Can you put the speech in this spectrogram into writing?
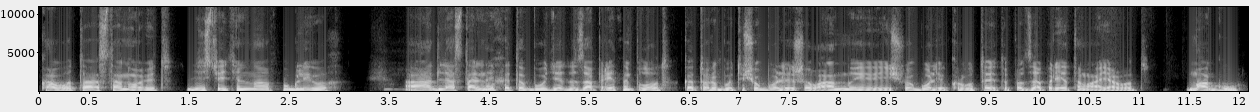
Кого-то остановит, действительно, пугливых. А для остальных это будет запретный плод, который будет еще более желанный, еще более круто. Это под запретом, а я вот могу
